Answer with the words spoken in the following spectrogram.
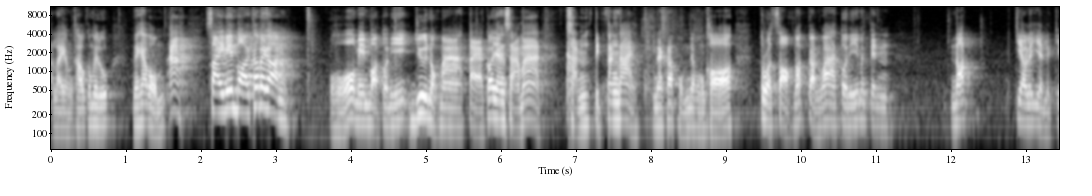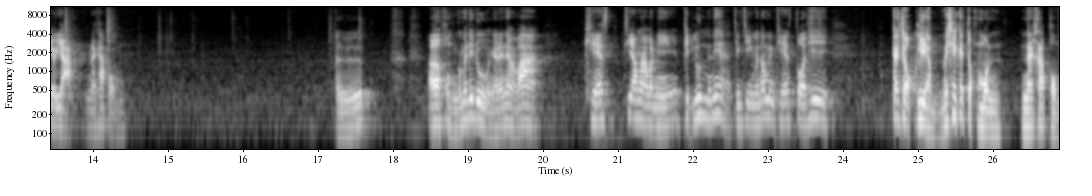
อะไรของเขาก็ไม่รู้นะครับผมอะใส่เมนบอร์ดเข้าไปก่อนโอ้โหเมนบอร์ดตัวนี้ยื่นออกมา แต่ก็ยังสามารถขันติดตั้งได้นะครับผมเดี๋ยวผมขอตรวจสอบน็อตก่อนว่าตัวนี้มันเป็นน็อตเกลียวละเอียดหรือเกลียวหยาบนะครับผมปึ๊บเออผมก็ไม่ได้ดูเหมือนกันนะเนี่ยว่าเคสที่เอามาวันนี้ผิดรุ่นนะเนี่ยจริง ๆ มันต้องเป็นเคสตัวที่ กระจกเหลี่ยมไม่ใช่กระจกมนนะครับผม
